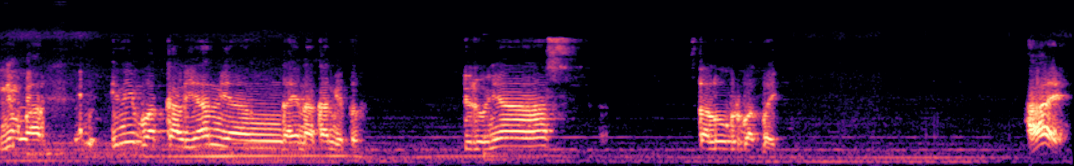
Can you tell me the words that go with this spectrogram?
Ini buat ini buat kalian yang nggak enakan gitu. Judulnya selalu berbuat baik. Hai,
